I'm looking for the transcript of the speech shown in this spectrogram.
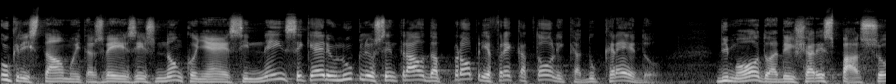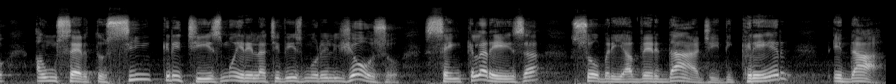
O cristão muitas vezes não conhece nem sequer o núcleo central da própria fé católica, do credo, de modo a deixar espaço a um certo sincretismo e relativismo religioso, sem clareza sobre a verdade de crer e da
